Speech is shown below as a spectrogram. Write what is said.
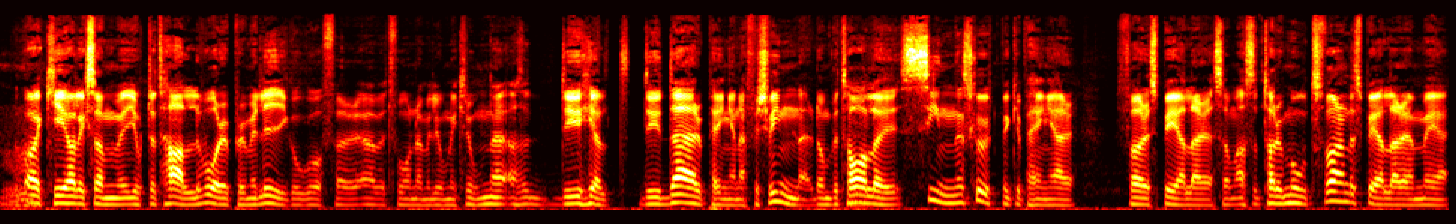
Mm. och Ake har liksom gjort ett halvår i Premier League och går för över 200 miljoner kronor. Alltså det är ju helt, det är ju där pengarna försvinner. De betalar ju sinnessjukt mycket pengar för spelare som, alltså tar du motsvarande spelare med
